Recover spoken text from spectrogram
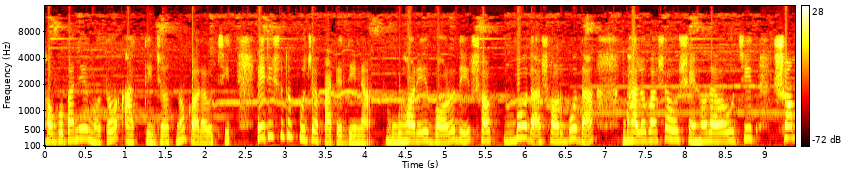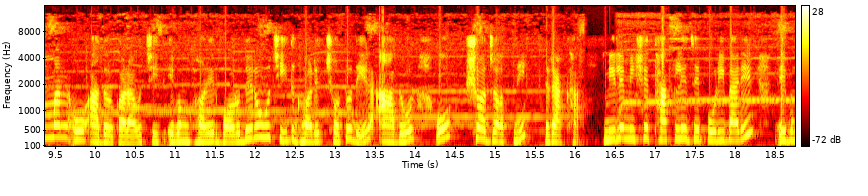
ভগবানের মতো আত্মীয় যত্ন করা উচিত। এটি শুধু পূজা পাঠের দিন না ঘরের বড়দের সর্বদা সর্বদা ভালোবাসা ও স্নেহ দেওয়া উচিত, সম্মান ও আদর করা উচিত এবং ঘরের বড়দেরও উচিত ঘরের ছোটদের আদর ও সযত্নে রাখা। মিলেমিশে থাকলে যে পরিবারে এবং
